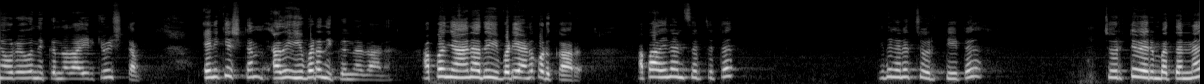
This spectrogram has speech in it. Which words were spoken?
ഞൊറിവ് നിൽക്കുന്നതായിരിക്കും ഇഷ്ടം. എനിക്കിഷ്ടം അത് ഇവിടെ നിൽക്കുന്നതാണ്. അപ്പം ഞാനത് ഇവിടെയാണ് കൊടുക്കാറ്. അപ്പം അതിനനുസരിച്ചിട്ട് ഇതിങ്ങനെ ചുരുട്ടിയിട്ട് ചുരുട്ടി വരുമ്പോൾ തന്നെ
